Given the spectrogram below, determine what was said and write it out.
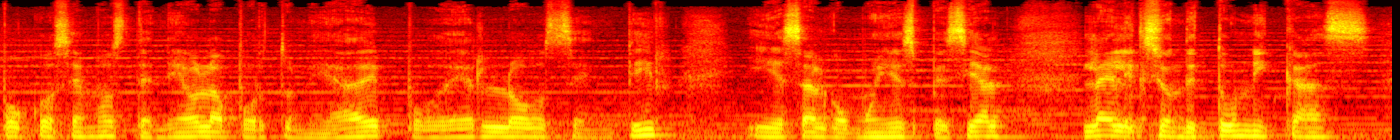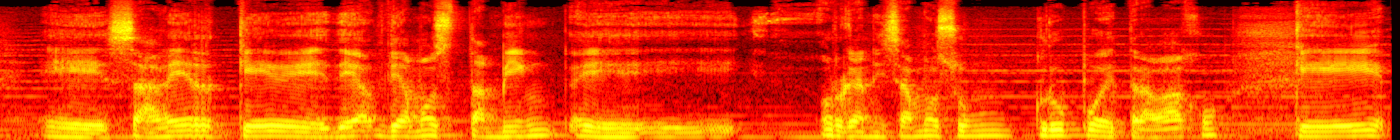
pocos hemos tenido la oportunidad de poderlo sentir y es algo muy especial. La elección de túnicas, eh, saber que, digamos, también eh, organizamos un grupo de trabajo que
